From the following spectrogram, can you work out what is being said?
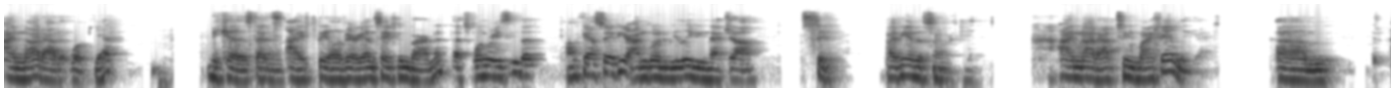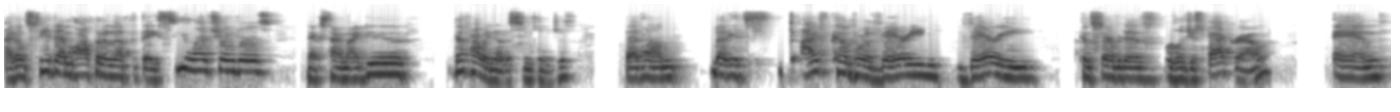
I'm not out at work yet because that's I feel a very unsafe environment. That's one reason that podcast safe here. I'm going to be leaving that job soon by the end of summer. I'm not out to my family yet. Um, I don't see them often enough that they see life changes. Next time I do, they'll probably notice some changes. But um, but it's I've come from a very very conservative religious background, and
